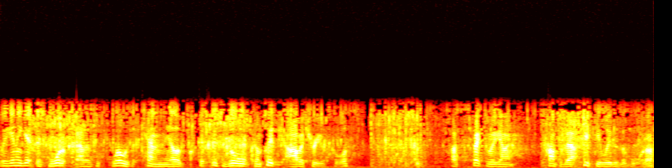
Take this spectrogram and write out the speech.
we're going to get this water out as low as it can in the other bucket. This is all completely arbitrary, of course. I suspect we're going to pump about 50 litres of water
